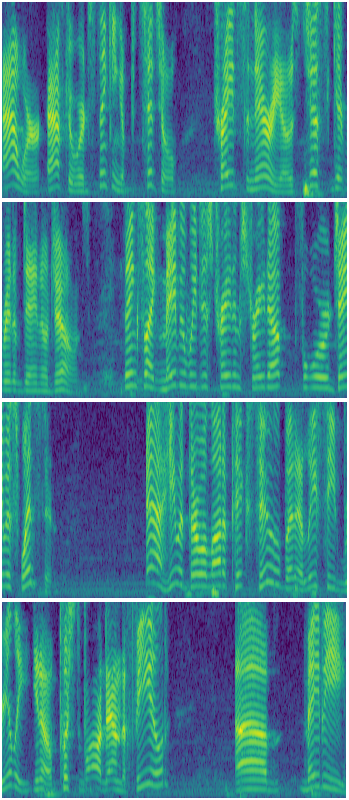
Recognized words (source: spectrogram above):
hour afterwards thinking of potential trade scenarios just to get rid of Daniel Jones. Things like maybe we just trade him straight up for Jameis Winston. Yeah, he would throw a lot of picks too, but at least he'd really, you know, push the ball down the field. Um, maybe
